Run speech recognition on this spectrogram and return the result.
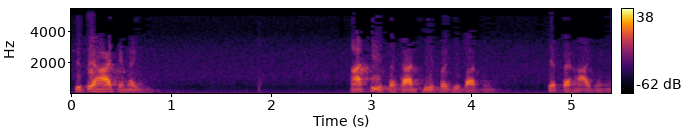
สิไปหาจังไงหาที่สถานที่ปฏิบัตินี่จะไปหาอย่างไง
